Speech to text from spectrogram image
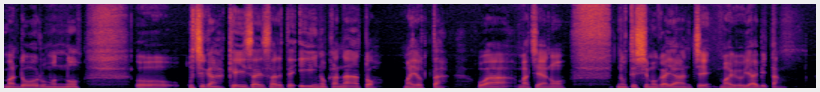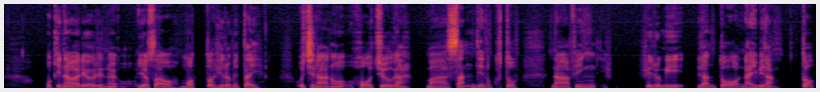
マンドールモンのうちが掲載されていいのかなと迷った。は町屋のぬてしもがやんちまゆやびたん。沖縄料理の良さをもっと広めたい。うちなあの包丁がまあサンディのことナーフィンフィルミラントナイビランと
